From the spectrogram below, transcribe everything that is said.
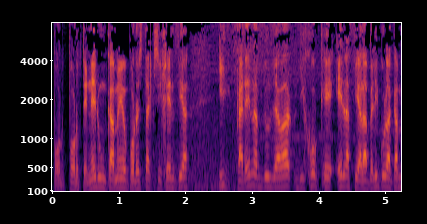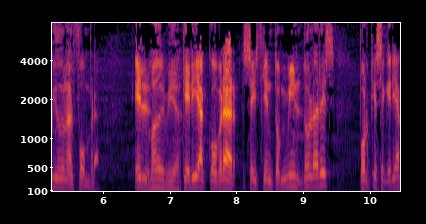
por, por tener un cameo por esta exigencia, y Karen Abdul-Jabbar dijo que él hacía la película a cambio de una alfombra. Él Madre mía. quería cobrar 600 mil dólares porque se quería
